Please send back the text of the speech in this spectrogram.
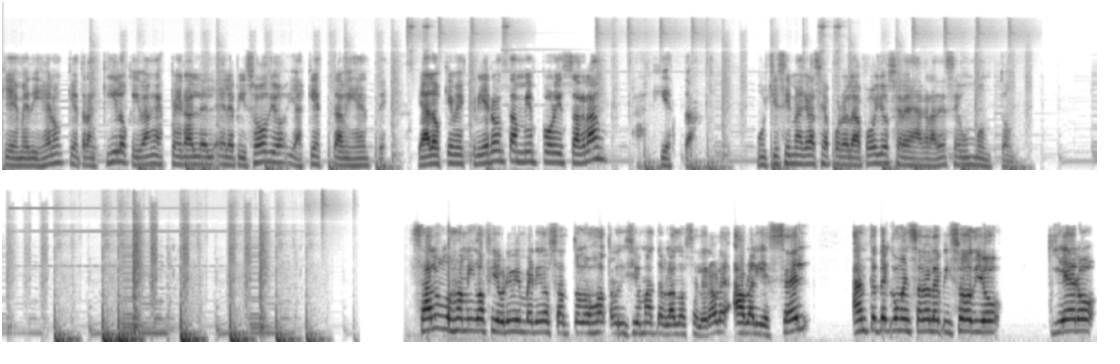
que me dijeron que tranquilo, que iban a esperar el, episodio. Y aquí está mi gente. Y a los que me escribieron también por Instagram, aquí está. Muchísimas gracias por el apoyo, se les agradece un montón. Saludos amigos fiebre, bienvenidos a todos a otra edición más de Hablando Acelerable. Habla Liesel antes de comenzar el episodio, quiero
